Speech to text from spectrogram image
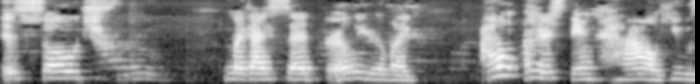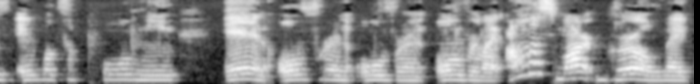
it's so true. Like I said earlier, like, I don't understand how he was able to pull me in over and over and over. Like, I'm a smart girl, like,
